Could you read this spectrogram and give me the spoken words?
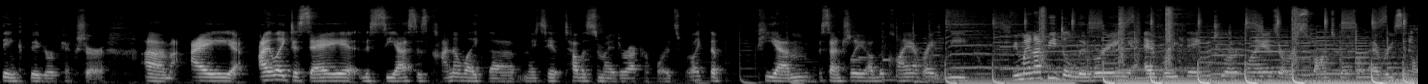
think bigger picture. Um, i i like to say the cs is kind of like the and i say, tell this to my direct reports we're like the pm essentially of the client right? We we might not be delivering everything to our clients or responsible for every single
